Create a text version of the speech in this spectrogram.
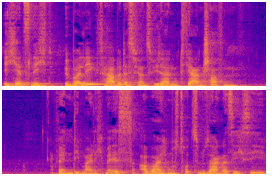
ich jetzt nicht überlegt habe, dass wir uns wieder ein Tier anschaffen, wenn die mal nicht mehr ist. Aber ich muss trotzdem sagen, dass ich sie,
